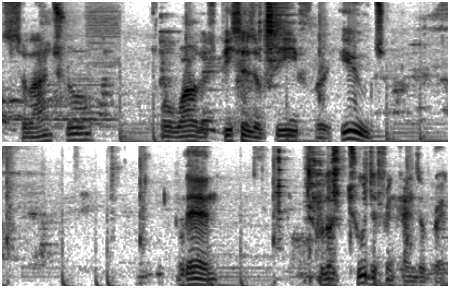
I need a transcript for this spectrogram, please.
cilantro. Oh wow, those pieces of beef are huge. Then we got two different kinds of bread.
